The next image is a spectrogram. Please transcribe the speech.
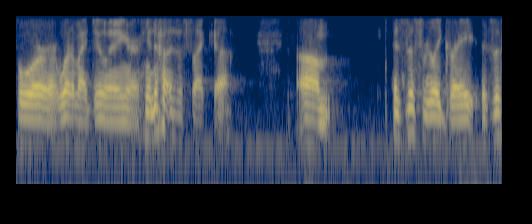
for, or what am I doing, or you know, it's just like, uh, um, is this really great? Is this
